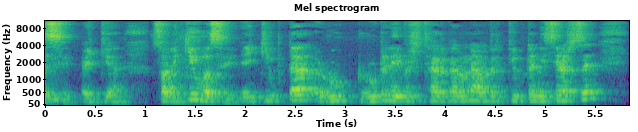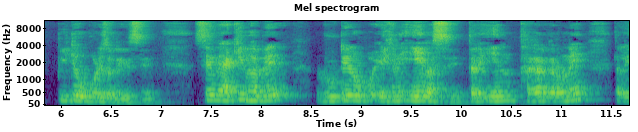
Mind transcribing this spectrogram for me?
আছে। সরি কিউব আছে। এই কিউবটা রুট রুটের এই পাশে থাকার কারণে আমাদের কিউবটা নিচে আসছে পিটা উপরে চলে গেছে। সেম একইভাবে রুটের উপর, এখানে এন আছে। তাহলে এন থাকার কারণে, তাহলে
